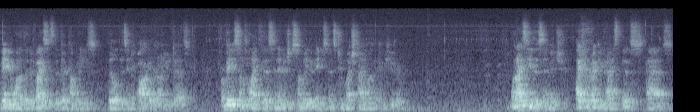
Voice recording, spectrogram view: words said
maybe one of the devices that their companies build that's in your pocket or on your desk. Or maybe something like this, an image of somebody that maybe spends too much time on the computer. When I see this image, I can recognize this as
